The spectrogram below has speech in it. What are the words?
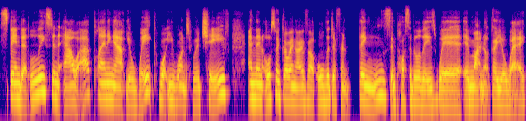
spend at least an hour planning out your week, what you want to achieve, and then also going over all the different things and possibilities where it might not go your way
